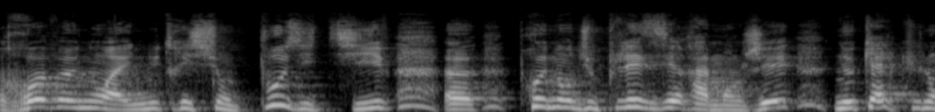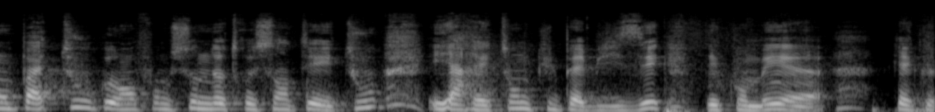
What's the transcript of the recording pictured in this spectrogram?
Revenons à une nutrition positive. Euh, prenons du plaisir à manger. Ne calculons pas tout en fonction de notre santé et tout. Et arrêtons de culpabiliser dès qu'on met euh, quelque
